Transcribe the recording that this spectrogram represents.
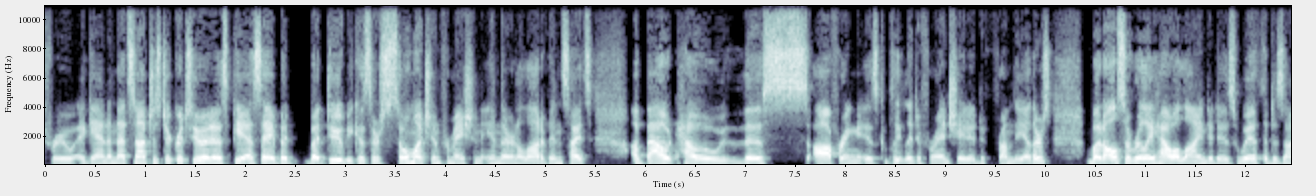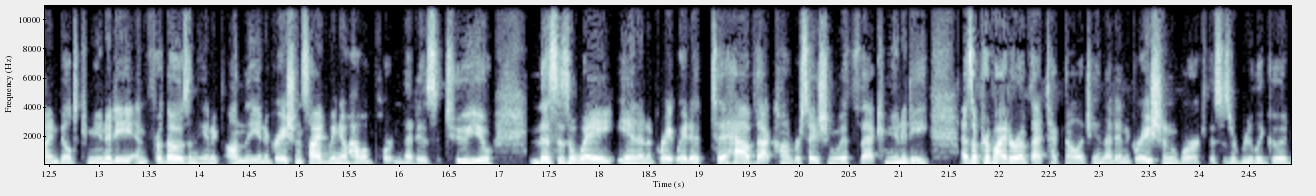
through again. And that's not just a gratuitous PSA, but but do because there's so much information in there and a lot of insights about how this offering is completely differentiated from the others, but also really how aligned it is with the design build community. And for those on the on the integration side, we know how important that is to to you, this is a way in and a great way to, to have that conversation with that community as a provider of that technology and that integration work. This is a really good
